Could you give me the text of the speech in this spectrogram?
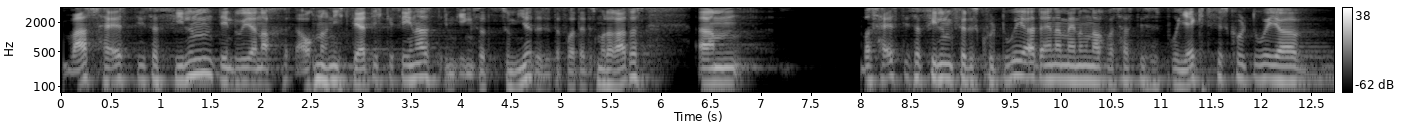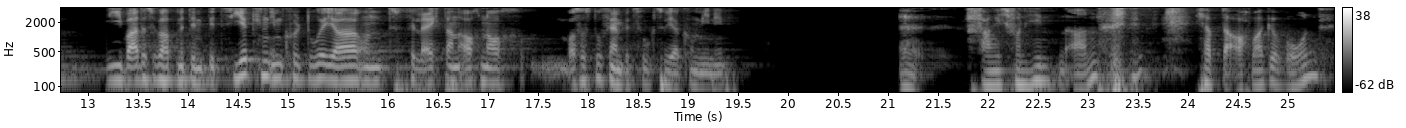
was heißt dieser Film, den du ja noch, auch noch nicht fertig gesehen hast, im Gegensatz zu mir, das ist der Vorteil des Moderators. Ähm, was heißt dieser Film für das Kulturjahr deiner Meinung nach? Was heißt dieses Projekt fürs Kulturjahr? Wie war das überhaupt mit den Bezirken im Kulturjahr und vielleicht dann auch noch, was hast du für einen Bezug zu Jacomini? Äh, Fange ich von hinten an. ich habe da auch mal gewohnt,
